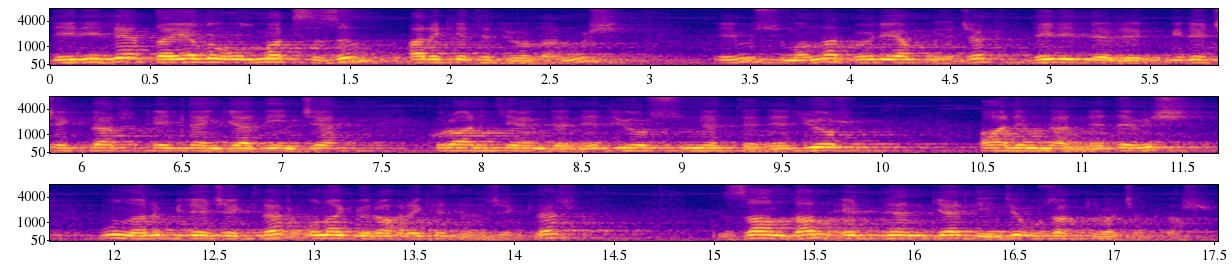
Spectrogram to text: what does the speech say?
Delile dayalı olmaksızın hareket ediyorlarmış. E, Müslümanlar böyle yapmayacak. Delilleri bilecekler elden geldiğince Kur'an-ı Kerim'de ne diyor, sünnette ne diyor, alimler ne demiş. Bunları bilecekler, ona göre hareket edecekler. Zandan elden geldiğince uzak duracaklar.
